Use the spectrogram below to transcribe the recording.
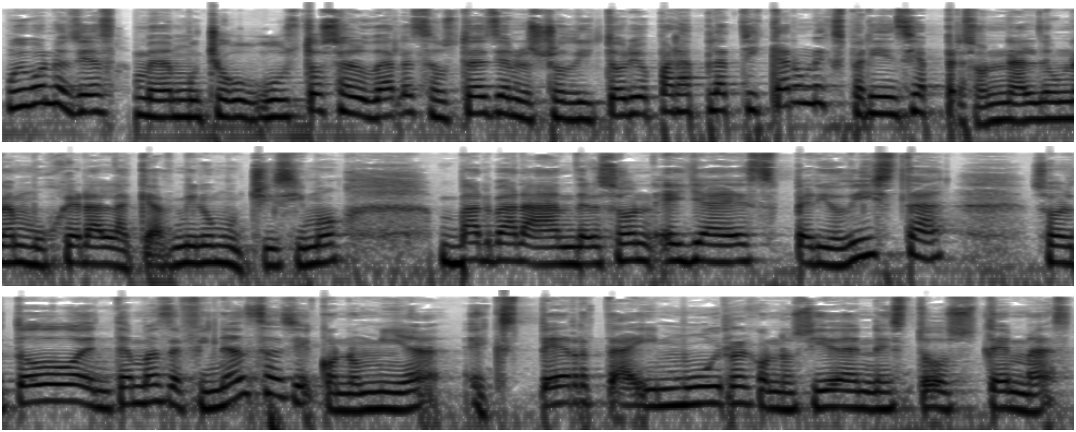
Muy buenos días, me da mucho gusto saludarles a ustedes y a nuestro auditorio para platicar una experiencia personal de una mujer a la que admiro muchísimo, Bárbara Anderson. Ella es periodista, sobre todo en temas de finanzas y economía, experta y muy reconocida en estos temas,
